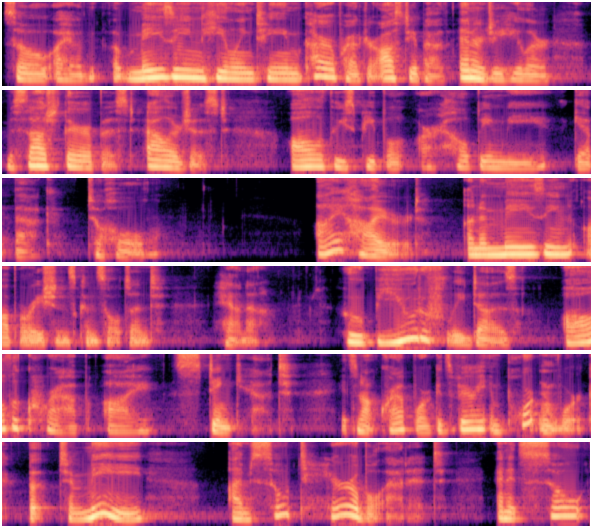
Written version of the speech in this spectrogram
So I have an amazing healing team chiropractor, osteopath, energy healer, massage therapist, allergist. All of these people are helping me get back to whole. I hired an amazing operations consultant, Hannah, who beautifully does all the crap I stink at. It's not crap work, it's very important work. But to me, I'm so terrible at it. And it's so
